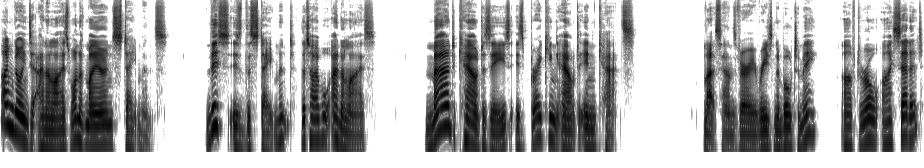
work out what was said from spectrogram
I'm going to analyse one of my own statements. This is the statement that I will analyse. Mad cow disease is breaking out in cats. That sounds very reasonable to me. After all, I said it.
